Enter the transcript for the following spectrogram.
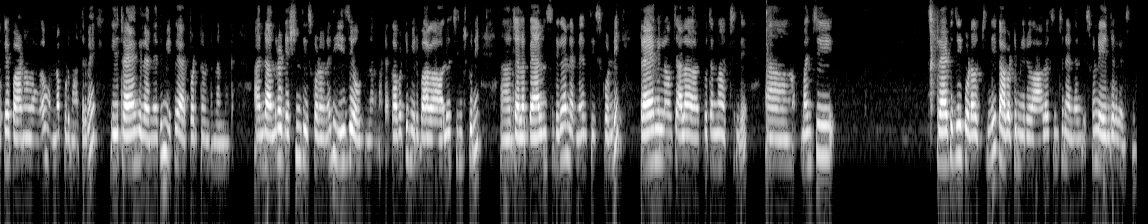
ఒకే బాణంలాగా ఉన్నప్పుడు మాత్రమే ఇది ట్రయాంగిల్ అనేది మీకు ఏర్పడుతుంటుంది అనమాట అండ్ అందులో డెసిషన్ తీసుకోవడం అనేది ఈజీ అవుతుంది అనమాట కాబట్టి మీరు బాగా ఆలోచించుకుని చాలా బ్యాలెన్స్డ్గా నిర్ణయం తీసుకోండి. ట్రయాంగిల్ చాలా అద్భుతంగా వచ్చింది. మంచి స్ట్రాటజీ కూడా వచ్చింది. కాబట్టి మీరు ఆలోచించి నిర్ణయం తీసుకోండి. ఏం జరగాల్సింది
